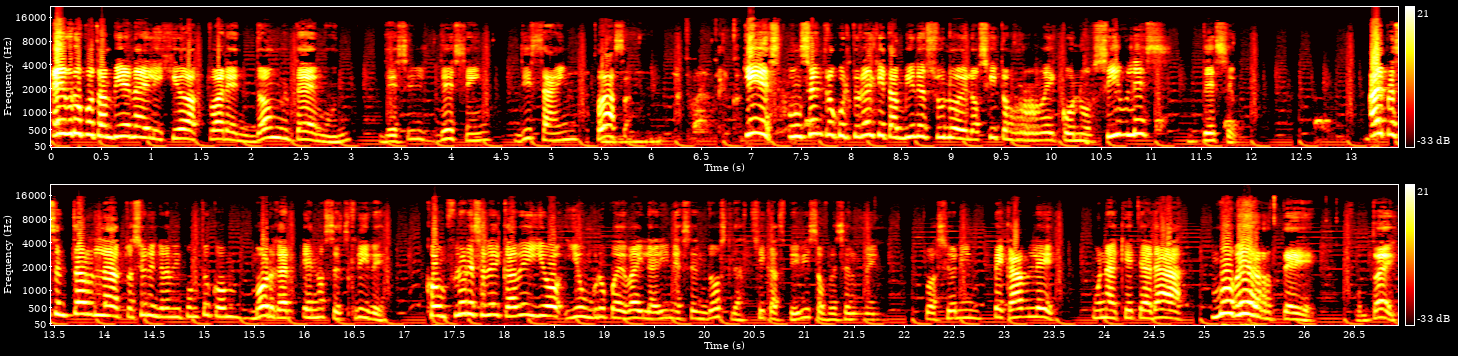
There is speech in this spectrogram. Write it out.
El grupo también eligió actuar en Dongdaemun Design, Design, Design Plaza, que es un centro cultural que también es uno de los hitos reconocibles de Seúl. Al presentar la actuación en Grammy.com, Morgan nos escribe: Con flores en el cabello y un grupo de bailarines en dos, las chicas Bibis ofrecen una actuación impecable, una que te hará moverte. Punto ahí.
